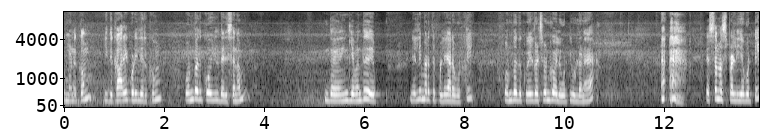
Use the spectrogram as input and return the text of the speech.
அனைவருக்கும் வணக்கம். இது காரைக்குடியில் இருக்கும் ஒன்பது கோயில் தரிசனம். இந்த இங்கே வந்து நெல்லிமரத்து பிள்ளையாரை ஒட்டி ஒன்பது கோயில்கள் சிவன் கோயிலை ஒட்டி உள்ளன. எஸ்எம்எஸ் பள்ளியை ஒட்டி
